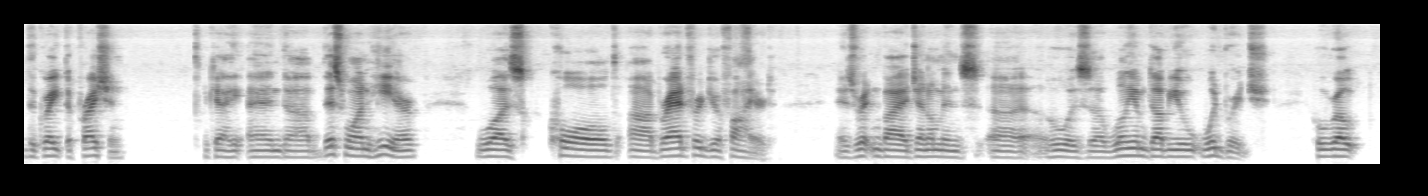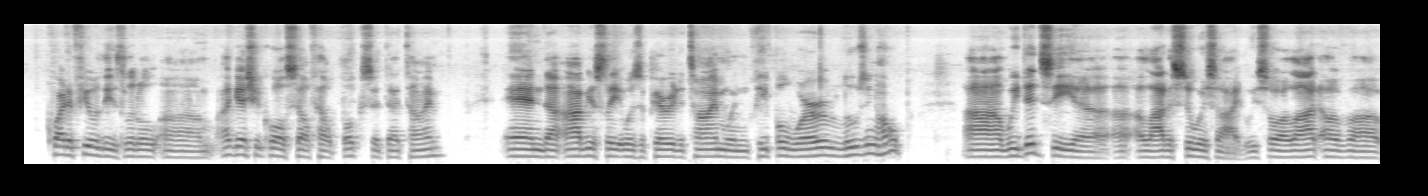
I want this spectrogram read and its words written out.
the Great Depression. Okay, and uh, this one here was called uh, Bradford, You're Fired is written by a gentleman uh, who was uh, William W. Woodbridge, who wrote quite a few of these little, um, I guess you call self help books at that time. And uh, obviously, it was a period of time when people were losing hope. Uh, we did see a, a, lot of suicide. We saw a lot of, uh,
